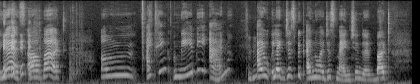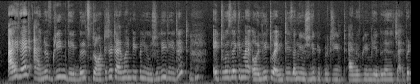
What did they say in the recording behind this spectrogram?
yes. Uh, but um, I think maybe Anne. Mhm. I like just bec- I know I just mentioned it, but I read Anne of Green Gables not at a time when people usually read it. Mhm. It was like in my early twenties, and usually people read Anne of Green Gables as a child. But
